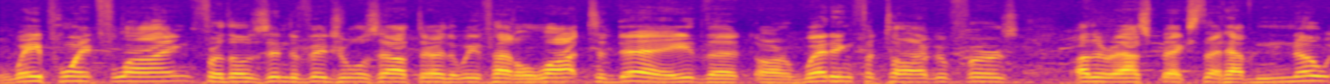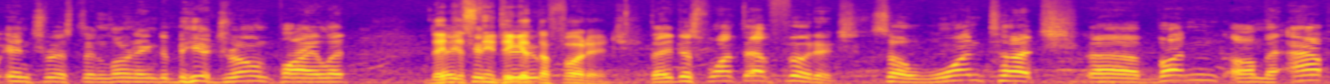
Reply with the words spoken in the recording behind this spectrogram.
waypoint flying for those individuals out there that we've had a lot today that are wedding photographers, other aspects that have no interest in learning to be a drone pilot, they, they just need to get the footage. They just want that footage. So one touch uh, button on the app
